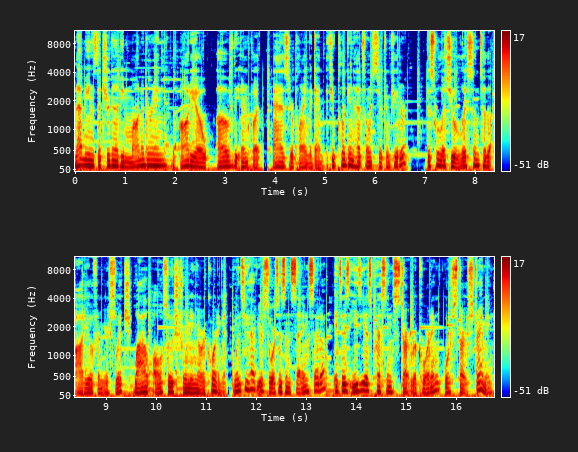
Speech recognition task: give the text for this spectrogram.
That means that you're going to be monitoring the audio of the input as you're playing the game. If you plug in headphones to your computer, this will let you listen to the audio from your Switch while also streaming or recording it. Once you have your sources and settings set up, it's as easy as pressing start recording or start streaming.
